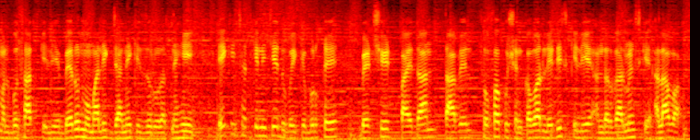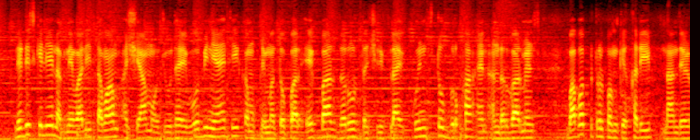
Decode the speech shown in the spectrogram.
मलबूसात के लिए बैरून ममालिक जाने की ज़रूरत नहीं। एक ही छत के नीचे दुबई के बुरक़े बेडशीट, पायदान towel sofa cushion cover ladies के लिए अंडरगारमेंट्स के अलावा लेडीज़ के लिए लगने वाली तमाम अशिया मौजूद है। वो भी नहायत ही कम कीमतों पर। एक बार ज़रूर तशरीफ़ लाए क्विंस टू बुरखा and undergarments Baba petrol pump के करीब नांदेड़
